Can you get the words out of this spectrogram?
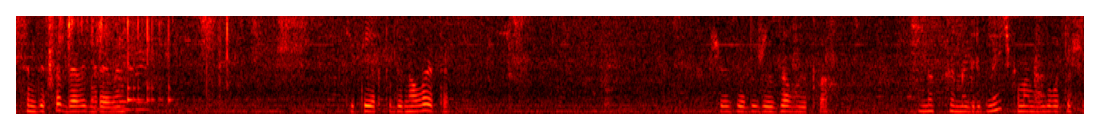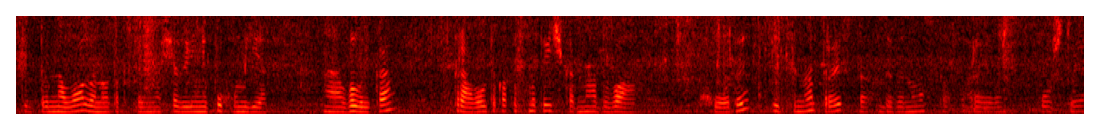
79 гривень. Тільки як туди налити. Щось я дуже залипла. Над цими дрібничками, можливо, те, що тут прям навалено так сильно. Ще з її пухом є е, велика травел, така косметичка на два ходи. І ціна 390 гривень коштує.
